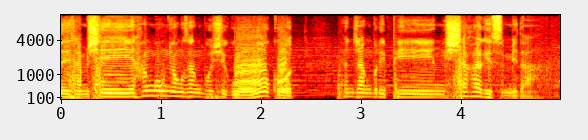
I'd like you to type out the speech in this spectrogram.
네, 잠시 항공 영상 보시고 곧 현장 브리핑 시작하겠습니다.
